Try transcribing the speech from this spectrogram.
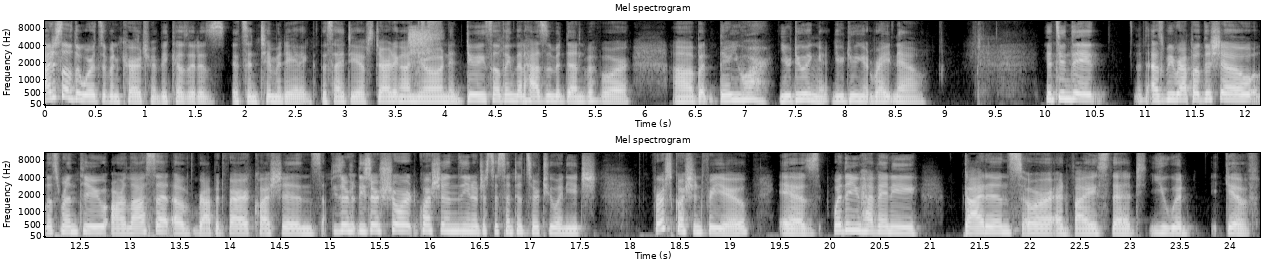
I just love the words of encouragement because it is it's intimidating. This idea of starting on your own and doing something that hasn't been done before. Uh, but there you are. You're doing it. You're doing it right now. Yetunde, as we wrap up the show, let's run through our last set of rapid fire questions. These are these are short questions, you know, just a sentence or two on each. First question for you is whether you have any guidance or advice that you would give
